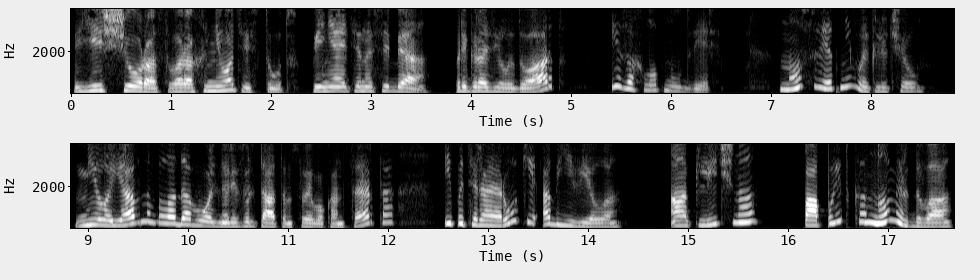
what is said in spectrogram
«Еще раз ворохнетесь тут, пеняйте на себя», — пригрозил Эдуард и захлопнул дверь. Но свет не выключил. Мила явно была довольна результатом своего концерта и, потирая руки, объявила. «Отлично! Попытка номер два!»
